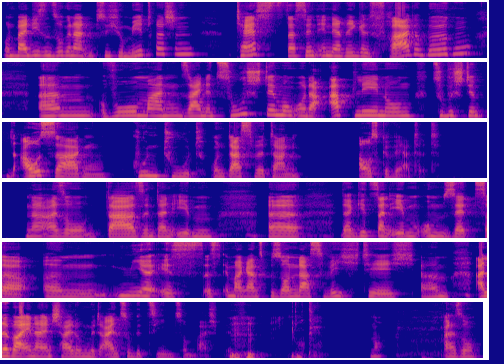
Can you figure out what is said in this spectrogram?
Und bei diesen sogenannten psychometrischen Tests, das sind in der Regel Fragebögen, ähm, wo man seine Zustimmung oder Ablehnung zu bestimmten Aussagen kundtut und das wird dann ausgewertet. Ne, also da sind dann eben, äh, da geht's dann eben um Sätze. Ähm, mir ist es immer ganz besonders wichtig, ähm, alle bei einer Entscheidung mit einzubeziehen, zum Beispiel. Mhm. Okay. Ne? Also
